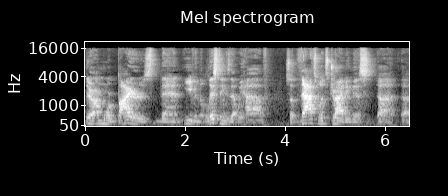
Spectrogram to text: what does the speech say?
there are more buyers than even the listings that we have. So that's what's driving this uh, uh,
